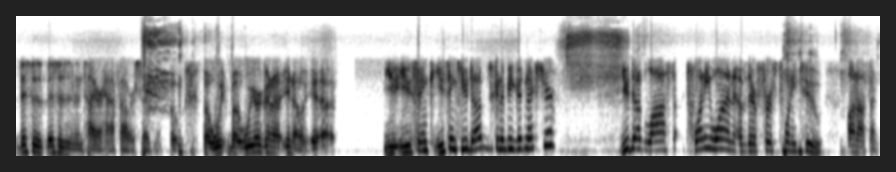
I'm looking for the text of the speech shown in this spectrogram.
this is this is an entire half hour segment, but but we but we're gonna you know uh, you you think you think UW's gonna be good next year? UW lost 21 of their first 22 on offense.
